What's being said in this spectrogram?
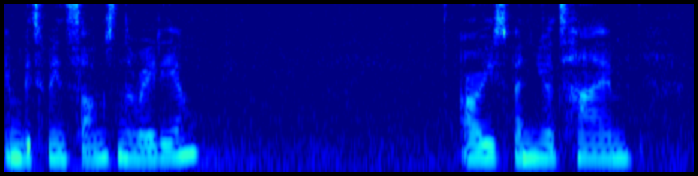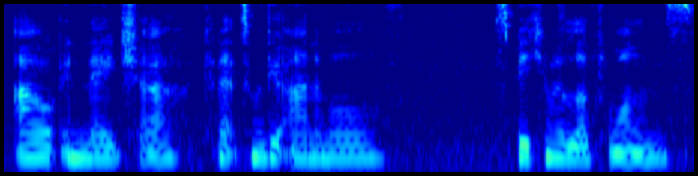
in between songs on the radio? Or are you spending your time out in nature, connecting with your animals, speaking with loved ones,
